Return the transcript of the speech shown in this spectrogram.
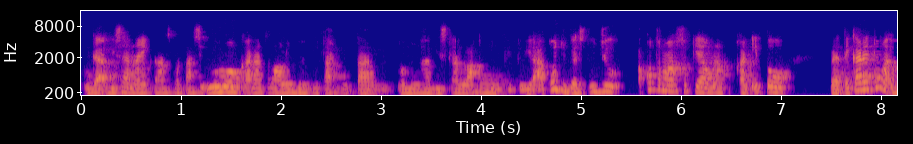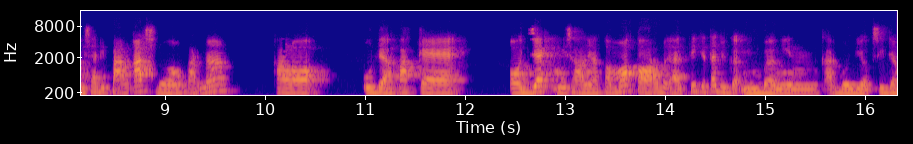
nggak bisa naik transportasi umum karena terlalu berputar-putar, menghabiskan waktu hmm. gitu. Ya aku juga setuju. Aku termasuk yang melakukan itu. Berarti kan itu nggak bisa dipangkas dong, karena kalau udah pakai ojek misalnya atau motor berarti kita juga nyumbangin karbon dioksida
